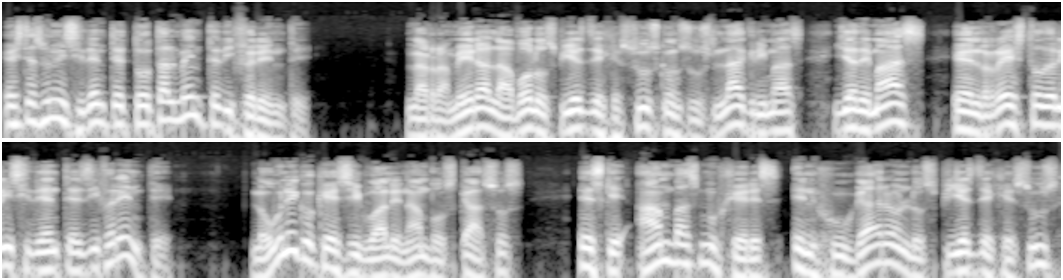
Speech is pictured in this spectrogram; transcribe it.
Este es un incidente totalmente diferente. La ramera lavó los pies de Jesús con sus lágrimas y además el resto del incidente es diferente. Lo único que es igual en ambos casos es que ambas mujeres enjugaron los pies de Jesús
